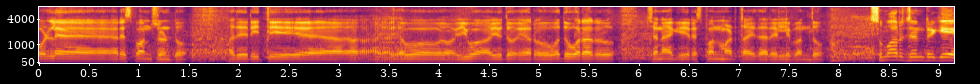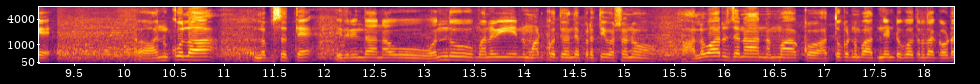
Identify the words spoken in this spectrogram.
ಒಳ್ಳೆ ರೆಸ್ಪಾನ್ಸ್ ಉಂಟು. ಅದೇ ರೀತಿ ಯುವ- ಯುವ ಇದು ಯಾರು ಓದುವರರು ಚೆನ್ನಾಗಿ ರೆಸ್ಪಾಂಡ್ ಮಾಡ್ತಾ ಇದ್ದಾರೆ ಇಲ್ಲಿ ಬಂದು. ಸುಮಾರು ಜನರಿಗೆ ಅನುಕೂಲ ಲಭಿಸುತ್ತೆ. ಇದರಿಂದ ನಾವು ಒಂದು ಮನವಿ ಏನು ಮಾಡ್ಕೋತೀವಿ ಅಂದರೆ ಪ್ರತಿ ವರ್ಷವೂ ಹಲವಾರು ಜನ ನಮ್ಮ ಹತ್ತು ಕುಟುಂಬ ಹದಿನೆಂಟು ಗೋತ್ರದ ಗೌಡ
